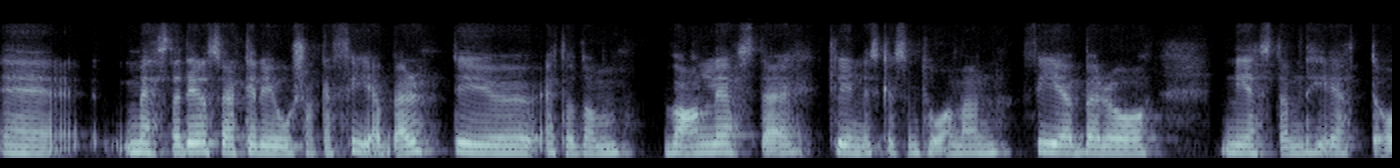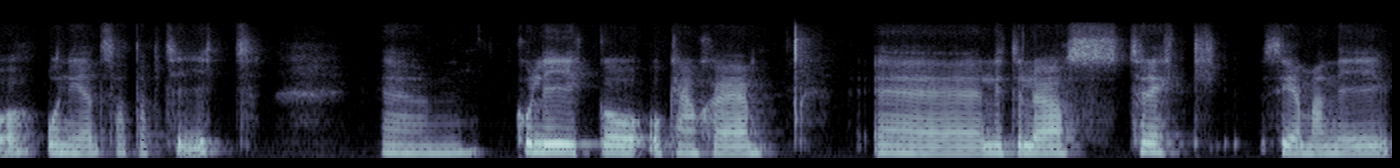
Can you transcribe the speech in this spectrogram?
eh, mestadels verkar det orsaka feber. Det är ju ett av de vanligaste kliniska symptomen. Feber och nedstämdhet och, och nedsatt aptit. Um, kolik och, och kanske eh, lite lös träck ser man i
